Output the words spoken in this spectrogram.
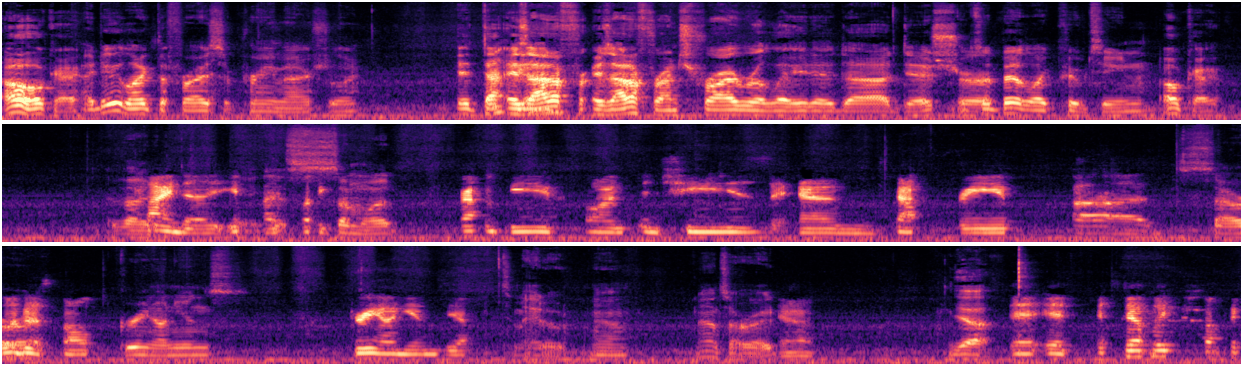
Oh, okay. I do like the fry supreme actually. It, that, is that a fr- is that a French fry related uh, dish It's a bit like poutine. Okay. If I, Kinda, yeah, I it's guess like somewhat. ground beef on and cheese and fat cream, uh, a little bit Sour of salt, green onions, green onions, yeah, tomato. Yeah, that's all right. yeah. Yeah. it, it it's definitely something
